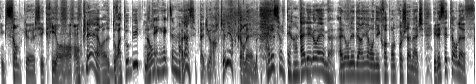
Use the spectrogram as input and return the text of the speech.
Il me semble que c'est écrit en, clair, euh, droit au but, non? Exactement. Voilà, c'est pas dur à retenir quand même. Allez sur le terrain. Allez l'OM, allez on est derrière, on y croit pour le prochain match. Il est 7h09.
